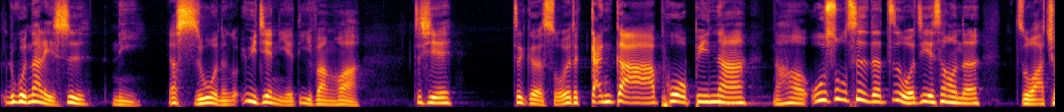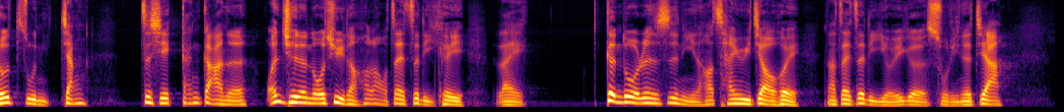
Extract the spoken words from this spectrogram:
如果那里是你要使我能够遇见你的地方的话，这些这个所谓的尴尬啊、破冰啊，然后无数次的自我介绍呢，主啊，求主你将这些尴尬呢完全的挪去，然后让我在这里可以来更多的认识你，然后参与教会，那在这里有一个属灵的家。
